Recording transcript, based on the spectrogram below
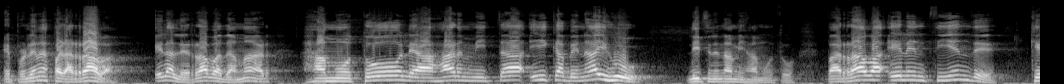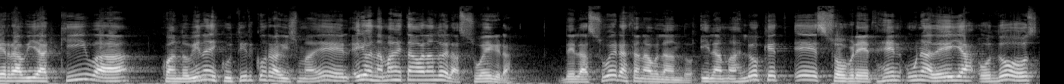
El problema es para Raba. Él le Raba de Amar, Hamotó le ajar mitad y kabenaihu. Litnenami hamoto. Para Raba, él entiende que Rabbi Akiva, cuando viene a discutir con Rabbi Ismael, ellos nada más están hablando de la suegra. De la suegra están hablando. Y la masloquet es sobre Ethen, una de ellas o dos.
